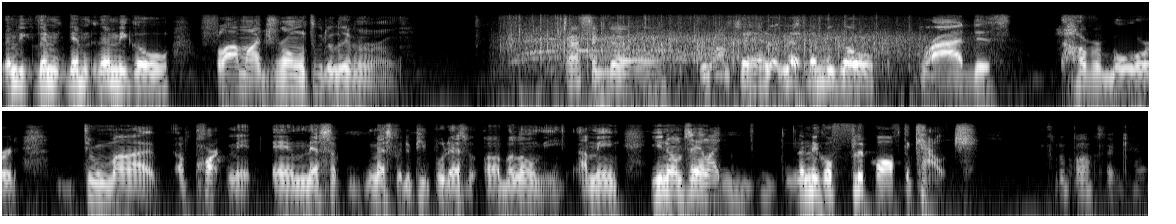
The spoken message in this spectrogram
Let me let me let me, go fly my drone through the living room. That's a good one. You know what I'm saying? Let, let, let me go ride this hoverboard through my apartment and mess up mess with the people that's uh, below me. I mean, you know what I'm saying? Like, let me go flip off the couch. Flip off the camera.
